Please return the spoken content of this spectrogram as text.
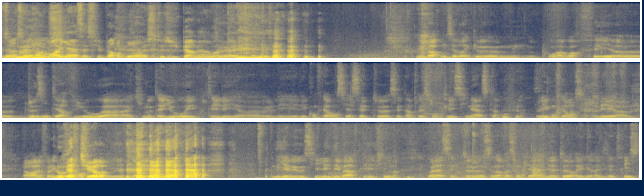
C'est pas moyen, c'est super bien. C'était super bien. ouais. Mais par contre, c'est vrai que euh, pour avoir fait euh, deux interviews à Kinotayo et écouter les, euh, les, les conférences, il y a cette, euh, cette impression que les cinéastes, les conférences, les, euh, alors à la fois les L'ouverture. mais il y avait aussi les débats après les films. Voilà, cette, cette impression que les réalisateurs et les réalisatrices,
